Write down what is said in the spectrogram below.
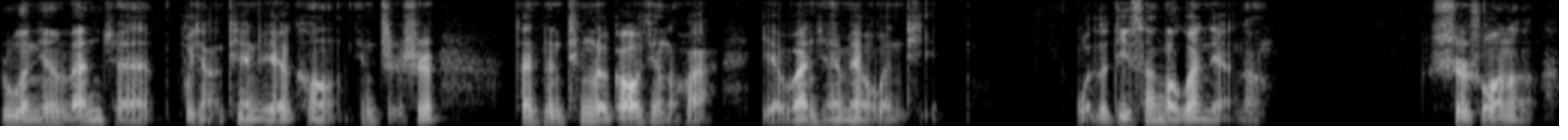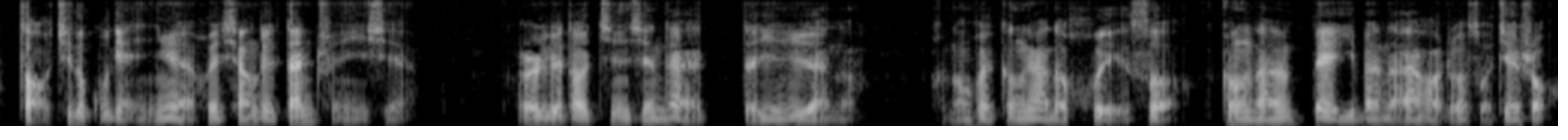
如果您完全不想填这些坑，您只是单纯听着高兴的话，也完全没有问题。我的第三个观点呢，是说呢，早期的古典音乐会相对单纯一些，而越到近现代的音乐呢，可能会更加的晦涩。更难被一般的爱好者所接受，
